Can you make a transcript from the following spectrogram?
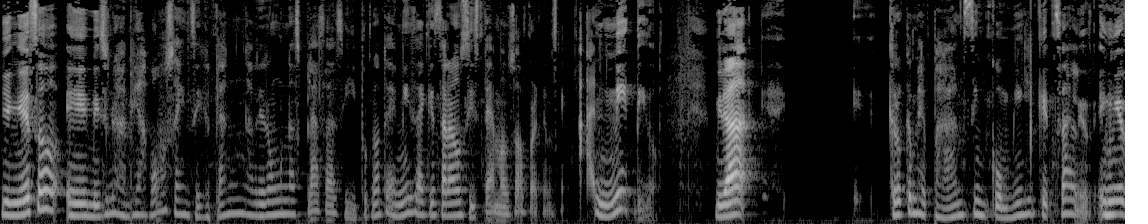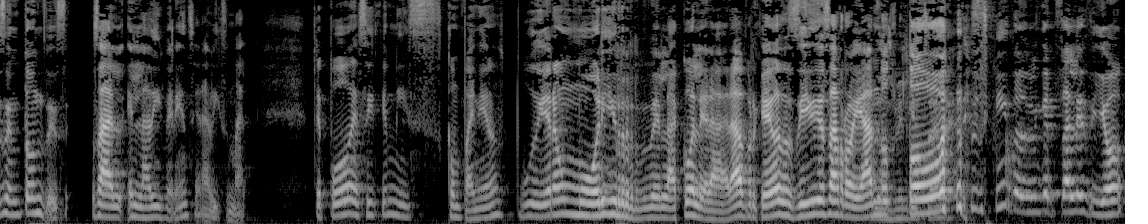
Y en eso eh, me dice una amiga, vos, en plan abrieron unas plazas y ¿por qué no te venís? Hay que instalar un sistema, un software. Que no sé. Ah, nítido. Mira, creo que me pagaban 5 mil quetzales en ese entonces. O sea, la diferencia era abismal. Te puedo decir que mis compañeros pudieron morir de la cólera, ¿verdad? Porque ellos así desarrollando todo. sí, mil quetzales y yo.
